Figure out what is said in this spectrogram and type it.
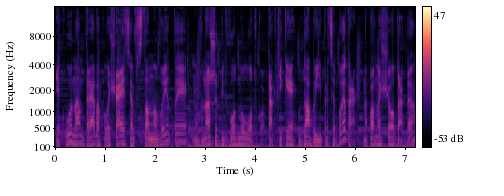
яку нам треба, виходить, встановити в нашу підводну лодку. Так, тільки куди би її прицепити? Напевно, що отак, да?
